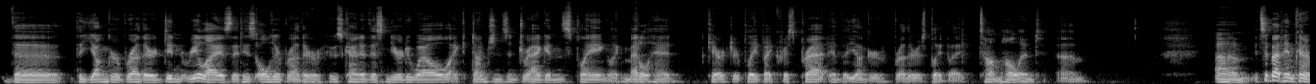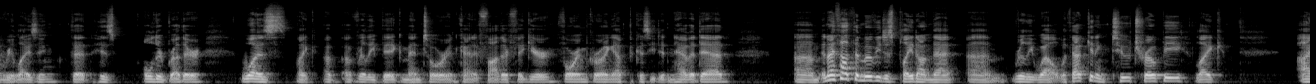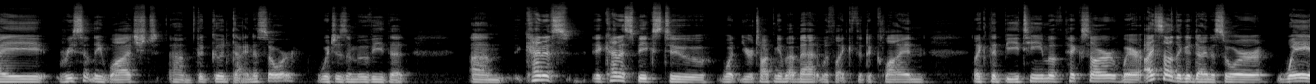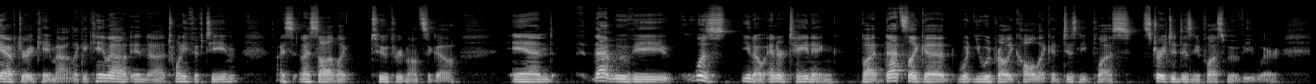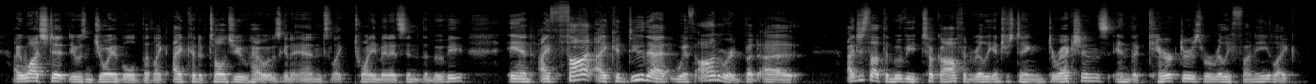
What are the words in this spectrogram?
the the younger brother didn't realize that his older brother, who's kind of this near do well like Dungeons and Dragons playing like metalhead character played by Chris Pratt, and the younger brother is played by Tom Holland. Um, um, it's about him kind of realizing that his older brother was like a, a really big mentor and kind of father figure for him growing up because he didn't have a dad. Um, and I thought the movie just played on that um, really well without getting too tropey. Like, I recently watched um, The Good Dinosaur, which is a movie that um, kind of it kind of speaks to what you're talking about, Matt, with like the decline, like the B team of Pixar. Where I saw The Good Dinosaur way after it came out. Like it came out in uh, 2015. I, I saw it like two three months ago, and that movie was you know entertaining. But that's like a what you would probably call like a Disney Plus straight to Disney Plus movie where I watched it, it was enjoyable, but like I could have told you how it was going to end like 20 minutes into the movie. And I thought I could do that with Onward, but uh I just thought the movie took off in really interesting directions and the characters were really funny. Like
